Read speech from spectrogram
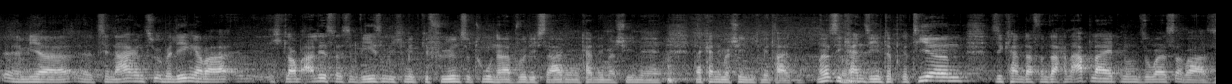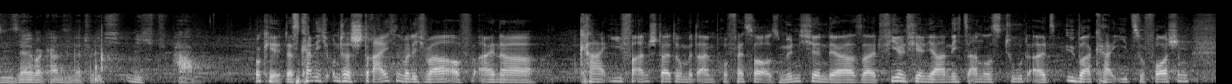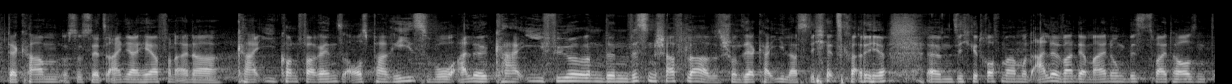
äh, mir äh, Szenarien zu überlegen, aber ich glaube, alles, was im Wesentlichen mit Gefühlen zu tun hat, würde ich sagen, kann die Maschine, da kann die Maschine nicht mithalten. Ne? Sie ja. kann sie interpretieren, sie kann davon Sachen ableiten und sowas, aber sie selber kann sie natürlich nicht haben. Okay, das kann ich unterstreichen, weil ich war auf einer KI-Veranstaltung mit einem Professor aus München, der seit vielen, vielen Jahren nichts anderes tut, als über KI zu forschen. Der kam, das ist jetzt ein Jahr her, von einer KI-Konferenz aus Paris, wo alle KI-führenden Wissenschaftler, also schon sehr KI-lastig jetzt gerade hier, ähm, sich getroffen haben und alle waren der Meinung, bis 2000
